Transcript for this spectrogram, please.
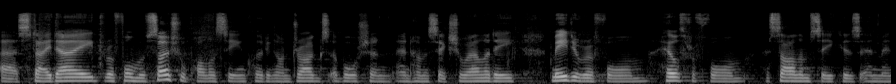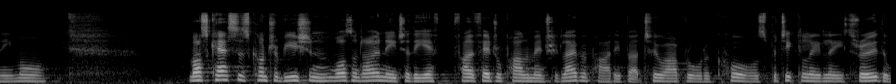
uh, state aid, reform of social policy, including on drugs, abortion and homosexuality, media reform, health reform, asylum seekers and many more. Moss Cass's contribution wasn't only to the F Federal Parliamentary Labor Party but to our broader cause, particularly through the,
